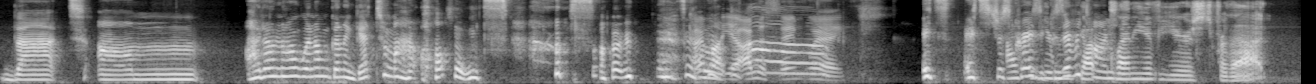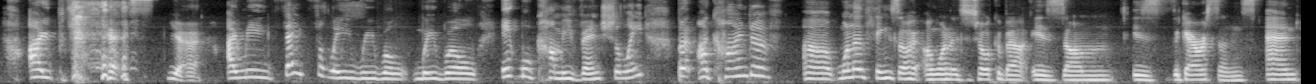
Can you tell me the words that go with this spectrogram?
that um I don't know when I'm going to get to my alts. so it's kind of like yeah, I'm the ah. same way. It's it's just I crazy because every got time plenty of years for that. I yes yeah. I mean, thankfully we will we will it will come eventually. But I kind of uh, one of the things I, I wanted to talk about is um is the garrisons and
